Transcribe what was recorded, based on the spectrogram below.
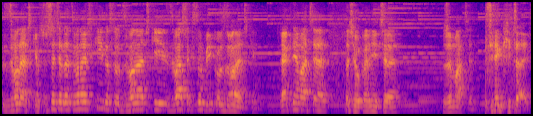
z dzwoneczkiem. Słyszycie te dzwoneczki? To są dzwoneczki z waszych subików z dzwoneczkiem. Jak nie macie, to się upewnicie, że macie. Dzięki, cześć.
